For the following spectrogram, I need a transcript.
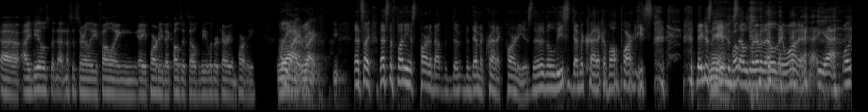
uh, ideals, but not necessarily following a party that calls itself the Libertarian Party. Oh, yeah, right, I mean- right. That's like that's the funniest part about the the, the Democratic Party is they're the least democratic of all parties. they just Man. named themselves whatever the hell they wanted. yeah. Well,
